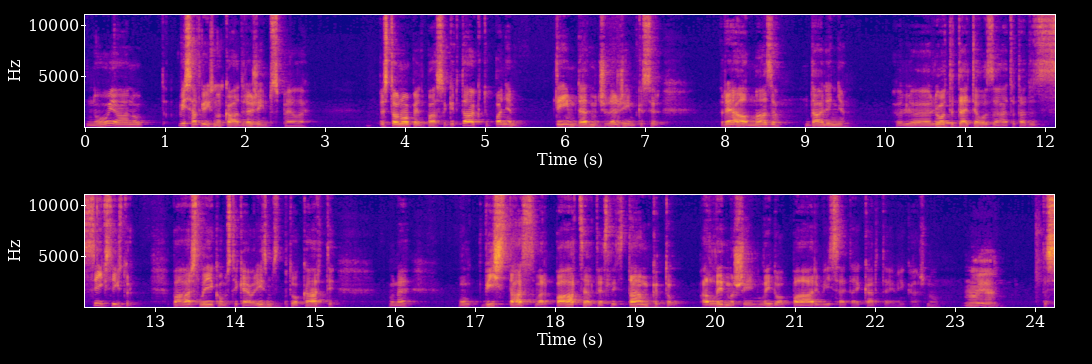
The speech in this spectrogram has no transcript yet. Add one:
Nu, jā, nu, viss atkarīgs no kāda režīma tu spēlē. Es tev nopietni pasaku, ir tā, ka tu paņem tīmu deadmatch režīmu, kas ir reāli maza daļiņa, ļo- ļoti detalizēta, tāda sīks, sīks, tur pāris līkums tikai var izmest pa to karti. ne? Un viss tas var pārcelties līdz tam, ka tu ar lidmašīnu lido pāri visai tai vienkārši, Nu. Nu, jā. Tas,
